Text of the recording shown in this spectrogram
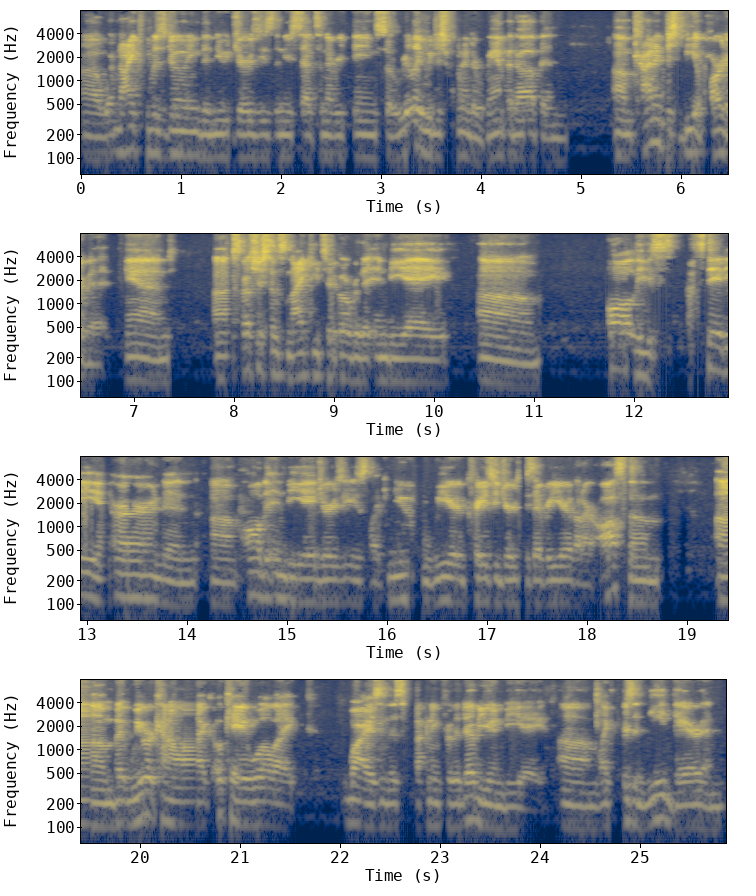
uh, what Nike was doing, the new jerseys, the new sets, and everything. So really, we just wanted to ramp it up and um, kind of just be a part of it. And uh, especially since Nike took over the NBA. Um, all these city and earned and um, all the NBA jerseys, like new weird crazy jerseys every year that are awesome. Um, but we were kind of like, okay, well, like, why isn't this happening for the WNBA? Um, like, there's a need there, and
